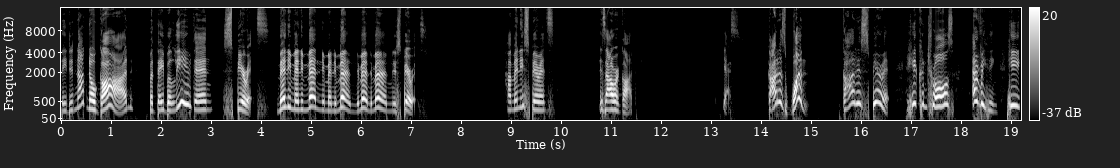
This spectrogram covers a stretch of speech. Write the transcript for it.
They did not know God, but they believed in spirits. Many, many, many, many, many, many, many spirits. How many spirits is our God? Yes. God is one. God is spirit. He controls everything. He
